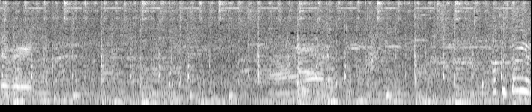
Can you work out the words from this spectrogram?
It ain't extra virgin. I don't want it. What you saying?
